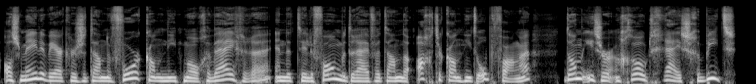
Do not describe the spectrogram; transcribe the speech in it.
Als medewerkers het aan de voorkant niet mogen weigeren en de telefoonbedrijven het aan de achterkant niet opvangen, dan is er een groot grijs gebied.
